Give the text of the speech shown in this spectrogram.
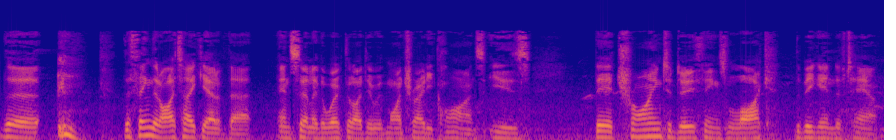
the the thing that I take out of that, and certainly the work that I do with my tradie clients, is they're trying to do things like the big end of town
